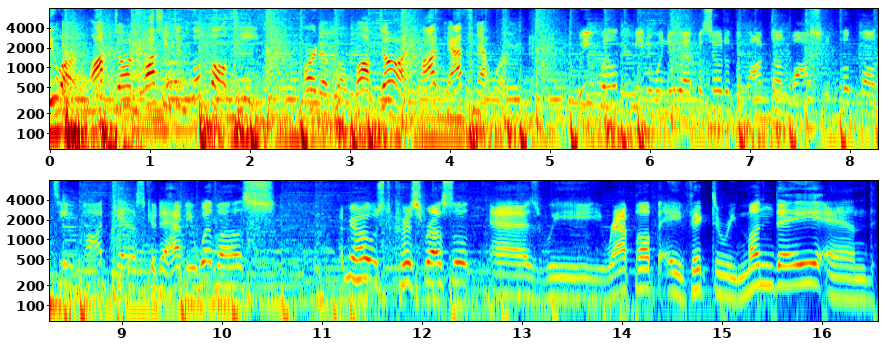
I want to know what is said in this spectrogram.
You are Locked On Washington Football Team, part of the Locked On Podcast Network. We welcome you to a new episode of the Locked On Washington Football Team podcast. Good to have you with us. I'm your host, Chris Russell, as we wrap up a Victory Monday and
